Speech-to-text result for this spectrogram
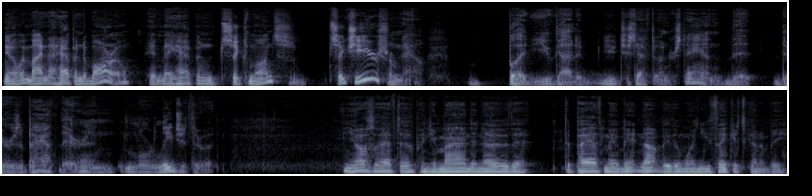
You know, it might not happen tomorrow. It may happen six months, six years from now. But you got to, you just have to understand that there's a path there, and the Lord leads you through it. You also have to open your mind to know that the path may not be the one you think it's going to be.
